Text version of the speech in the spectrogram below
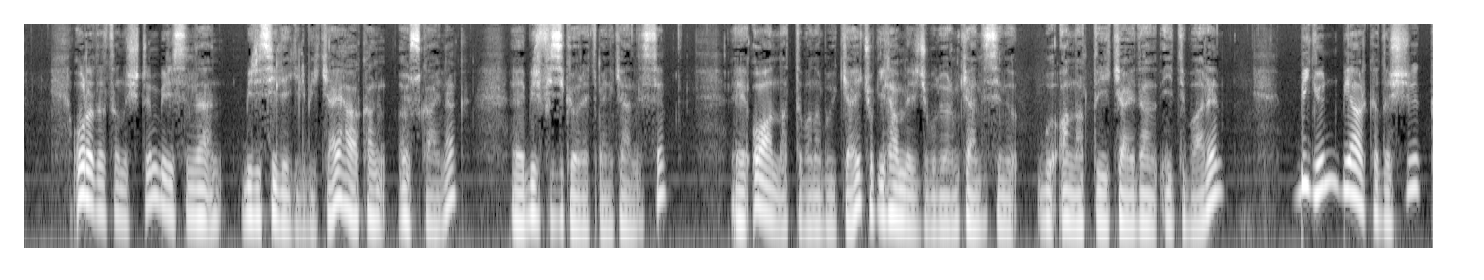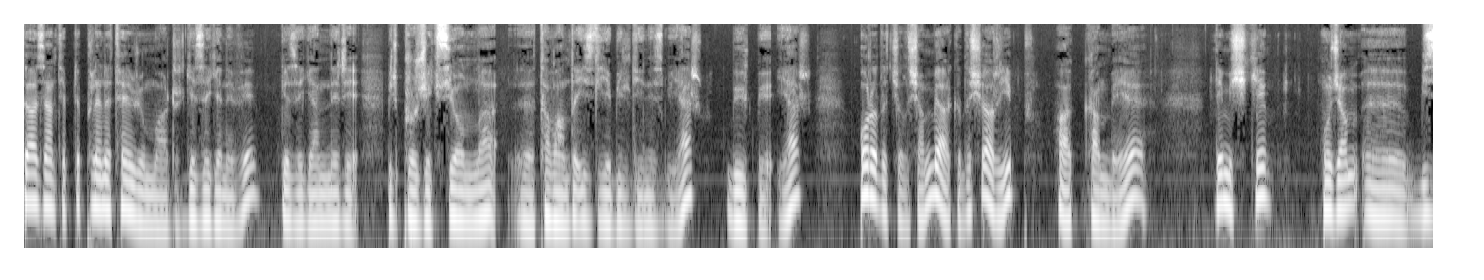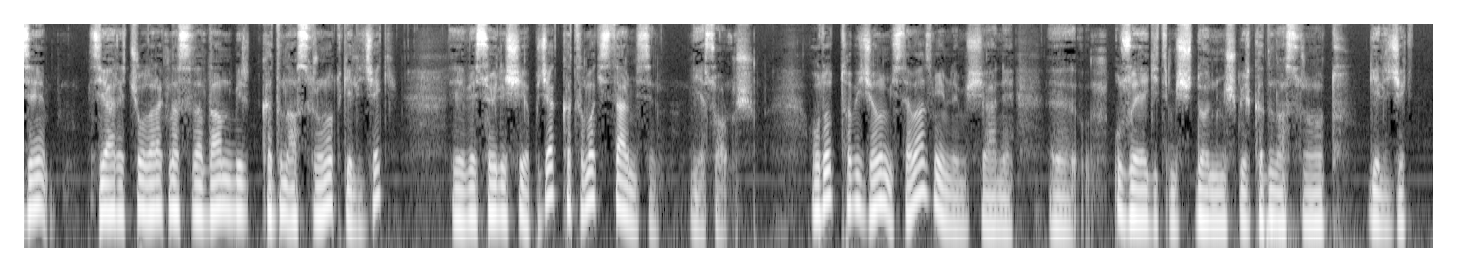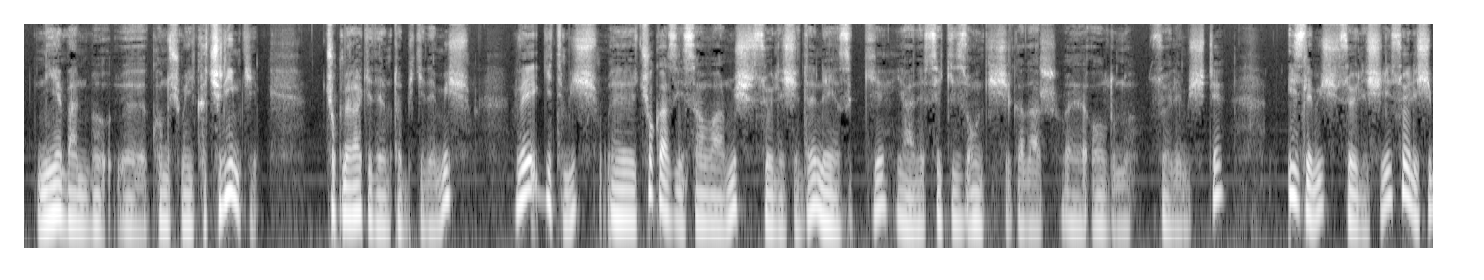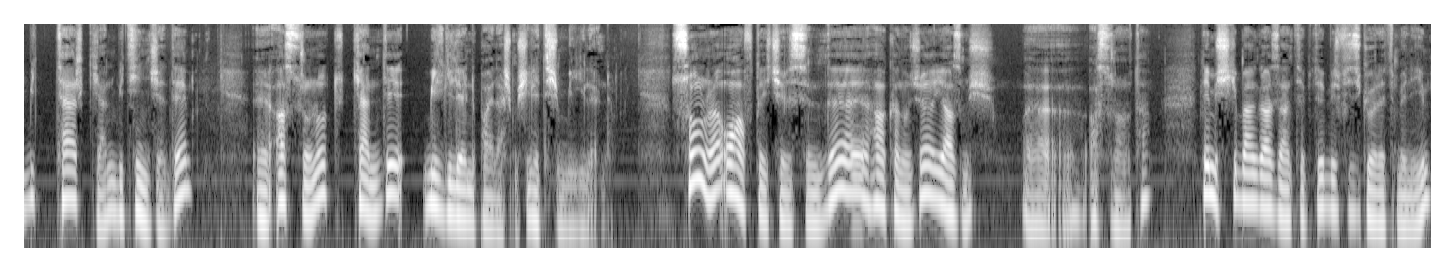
Orada tanıştığım birisinden birisiyle ilgili bir hikaye Hakan Özkaynak. E, bir fizik öğretmeni kendisi. E, o anlattı bana bu hikayeyi. Çok ilham verici buluyorum kendisini bu anlattığı hikayeden itibaren. Bir gün bir arkadaşı Gaziantep'te planetaryum vardır gezegen evi. Gezegenleri bir projeksiyonla e, tavanda izleyebildiğiniz bir yer. Büyük bir yer. Orada çalışan bir arkadaşı arayıp Hakan Bey'e demiş ki hocam e, bize ziyaretçi olarak NASA'dan bir kadın astronot gelecek e, ve söyleşi yapacak katılmak ister misin diye sormuş. O da tabii canım istemez miyim demiş yani e, uzaya gitmiş dönmüş bir kadın astronot gelecek Niye ben bu e, konuşmayı kaçırayım ki? Çok merak ederim tabii ki demiş. Ve gitmiş. E, çok az insan varmış söyleşide ne yazık ki. Yani 8-10 kişi kadar e, olduğunu söylemişti. İzlemiş söyleşiyi. Söyleşi biterken bitince de e, astronot kendi bilgilerini paylaşmış, iletişim bilgilerini. Sonra o hafta içerisinde Hakan Hoca yazmış e, astronota. Demiş ki ben Gaziantep'te bir fizik öğretmeniyim.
